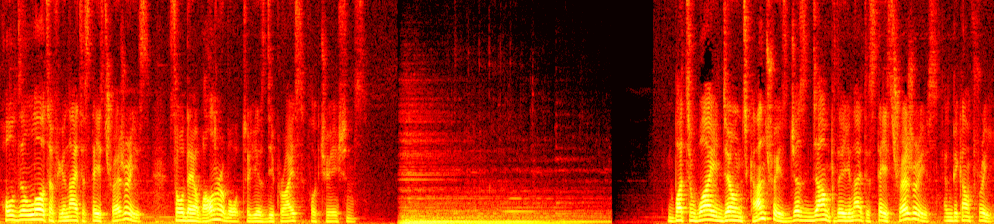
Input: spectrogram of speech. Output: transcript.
hold a lot of United States treasuries, so they are vulnerable to USD price fluctuations. But why don't countries just dump the United States treasuries and become free?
